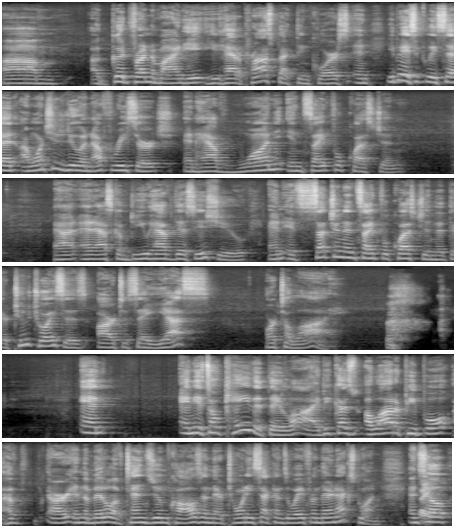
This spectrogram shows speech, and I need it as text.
um, a good friend of mine, he, he had a prospecting course, and he basically said, I want you to do enough research and have one insightful question and, and ask them, Do you have this issue? And it's such an insightful question that their two choices are to say yes or to lie. and and it's okay that they lie because a lot of people have are in the middle of 10 zoom calls and they're 20 seconds away from their next one. And right. so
